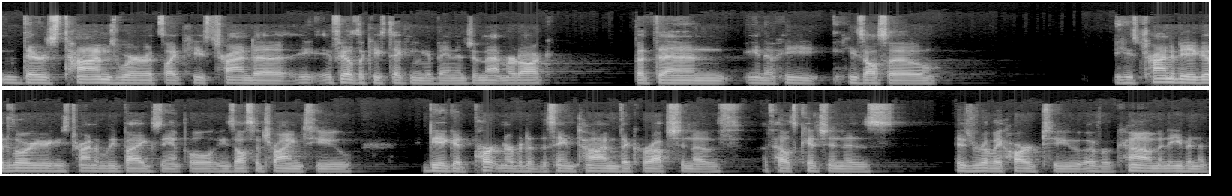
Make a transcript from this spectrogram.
there's times where it's like he's trying to. It feels like he's taking advantage of Matt Murdock, but then you know he he's also he's trying to be a good lawyer. He's trying to lead by example. He's also trying to be a good partner, but at the same time, the corruption of of Hell's Kitchen is is really hard to overcome. And even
